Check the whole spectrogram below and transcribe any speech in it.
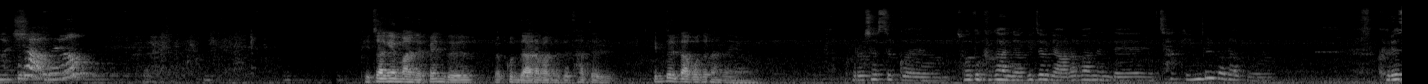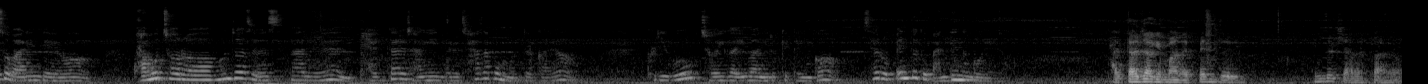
같이 안 해요? 비장애만의 밴드 몇 군데 알아봤는데 다들 힘들다고들 하네요 그러셨을 거예요. 저도 그간 여기저기 알아봤는데 찾기 힘들더라고요. 그래서 말인데요. 광호처럼 혼자서 연습하는 발달 장애인들을 찾아보면 어떨까요? 그리고 저희가 이번 이렇게 된 거 새로 밴드도 만드는 거예요. 발달장애만의 밴드 힘들지 않을까요?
